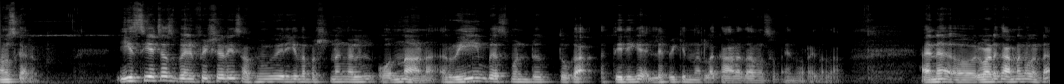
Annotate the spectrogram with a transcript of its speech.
നമസ്കാരം. E C H S beneficiaries അഭിമുഖീകരിക്കുന്ന പ്രശ്നങ്ങളിൽ ഒന്നാണ് റീഇംബേഴ്സ്മെന്റ് തുക തിരികെ ലഭിക്കുന്നുള്ള കാലതാമസം എന്ന് പറയുന്നത്. അതിന് ഒരുപാട് കാരണങ്ങളുണ്ട്.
